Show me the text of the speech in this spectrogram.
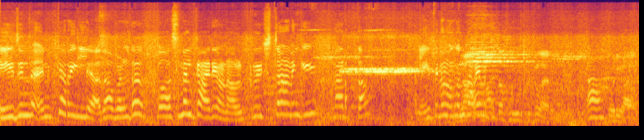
ഏജിന്റെ എനിക്കറിയില്ല അത് അവളുടെ പേഴ്സണൽ കാര്യമാണ്. അവൾക്ക് ഇഷ്ടമാണെങ്കിൽ നടത്താം. അല്ലെങ്കിൽ പിന്നെ നമുക്കൊന്നും പറയാൻ പറ്റില്ല സുഹൃത്തുക്കളായിരുന്നു. ഒരു കാലം.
